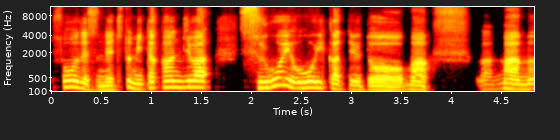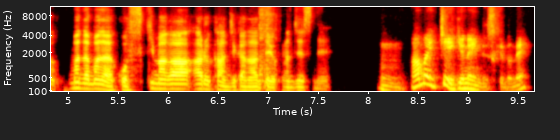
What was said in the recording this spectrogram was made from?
そうですね。ちょっと見た感じは、すごい多いかっていうと、まあ、まあ、まだまだこう隙間がある感じかなという感じですね。うん。あんま言っちゃいけないんですけどね。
